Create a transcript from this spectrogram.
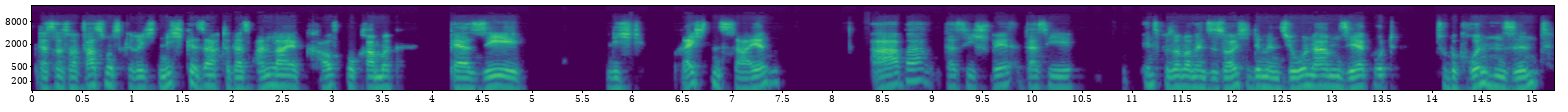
dass das Verfassungsgericht nicht gesagt hat, dass Anleihekaufprogramme per se nicht rechtens seien, aber dass sie schwer, dass sie insbesondere wenn sie solche Dimensionen haben, sehr gut zu begründen sind.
